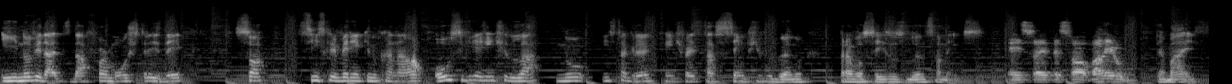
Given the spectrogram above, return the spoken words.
e novidades da Foremost 3D, só se inscreverem aqui no canal ou seguir a gente lá no Instagram, que a gente vai estar sempre divulgando para vocês os lançamentos. É isso aí, pessoal. Valeu! Até mais!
